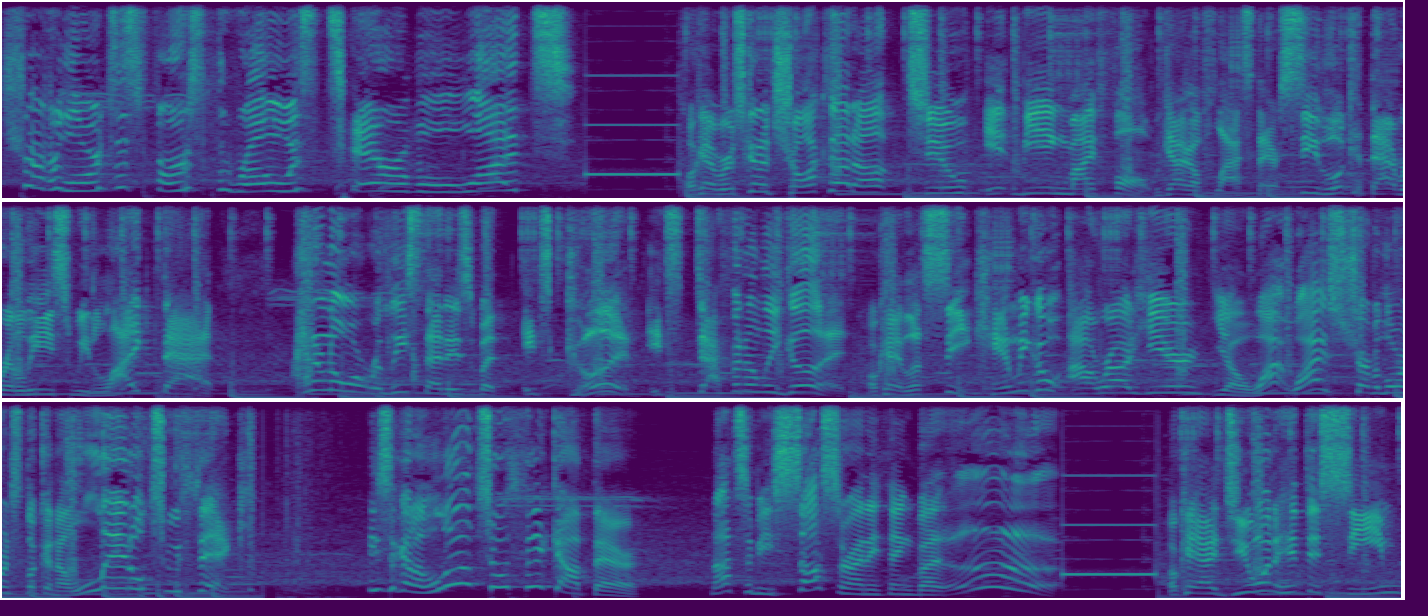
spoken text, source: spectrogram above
Trevor Lawrence's first throw was terrible. What? Okay, we're just gonna chalk that up to it being my fault. We gotta go flats there. See, look at that release. We like that. I don't know what release that is, but it's good. It's definitely good. Okay, let's see. Can we go out route here? Yo, why, why is Trevor Lawrence looking a little too thick? He's looking a little too thick out there. Not to be sus or anything, but ugh. Okay, I do want to hit this seam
